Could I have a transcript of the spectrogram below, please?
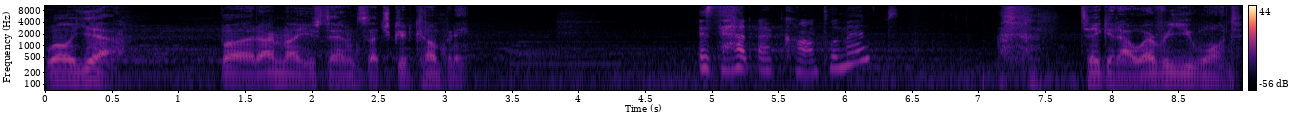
Well, yeah. But I'm not used to having such good company. Is that a compliment? Take it however you want.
